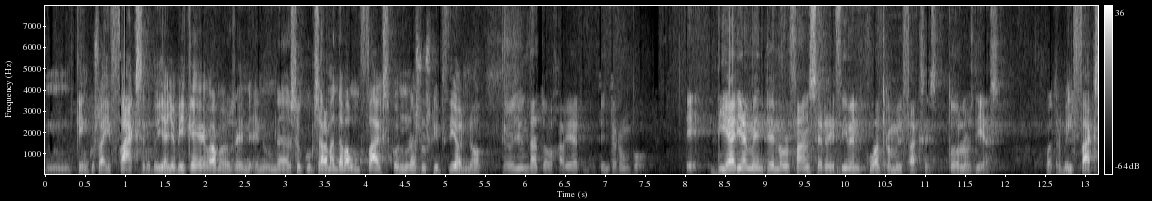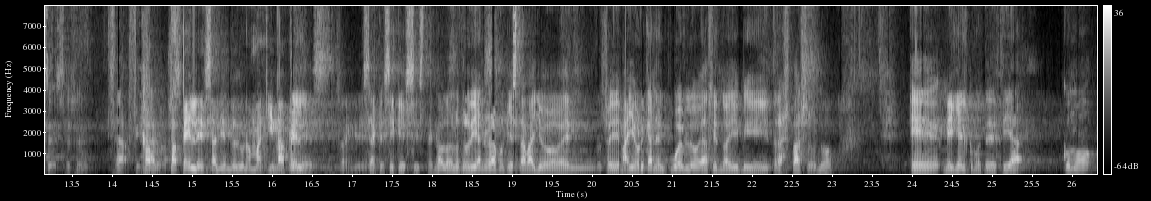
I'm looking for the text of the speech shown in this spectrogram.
mm, que incluso hay fax? El otro día yo vi que, vamos, en, una sucursal mandaba un fax con una suscripción, ¿no? Te doy un dato, Javier, te interrumpo. Eh, diariamente en Allfans se reciben 4.000 faxes, todos los días. 4.000 faxes, ¿eh? O sea, fijaros. papeles saliendo de una máquina. Papeles. O sea, que... sí que existe, ¿no? Lo del otro día no era porque estaba yo en, soy de Mallorca, en el pueblo, haciendo ahí mi traspaso, ¿no? Eh, Miguel, como te decía, ¿cómo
